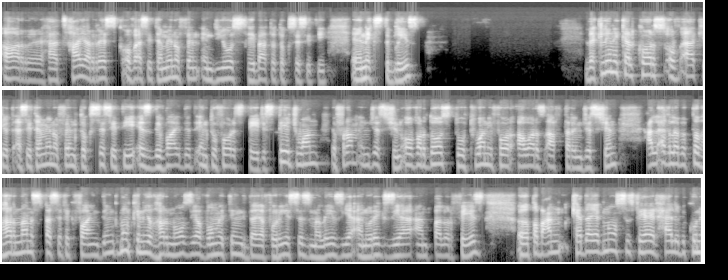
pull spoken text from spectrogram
are uh, had higher risk of acetaminophen-induced hepatotoxicity. Uh, next, please. The clinical course of acute acetaminophen toxicity is divided into four stages. Stage one, from ingestion overdose to 24 hours after ingestion. على الأغلب بتظهر non-specific finding. ممكن يظهر nausea, vomiting, diaphoresis, malaise, anorexia, and pallor phase. uh, طبعا كديagnosis في هاي الحالة بيكون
